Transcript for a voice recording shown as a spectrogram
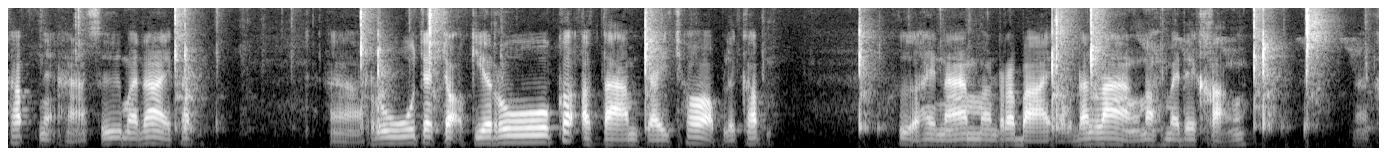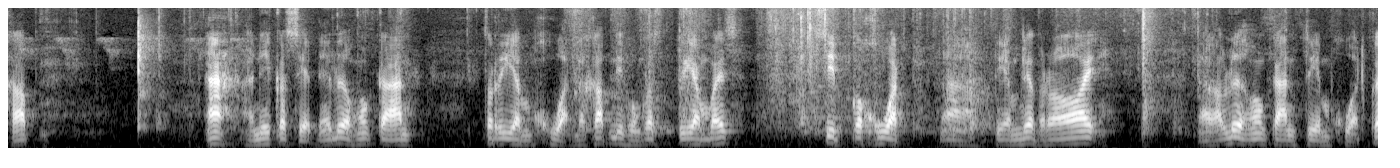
ครับเนี่ยหาซื้อมาได้ครับอ่ารูจะเจาะกี่รูก็เอาตามใจชอบเลยครับ เพื่อให้น้ำมันระบายออกด้านล่างเนาะไม่ได้ขังนะครับอะอันนี้ก็เสร็จในเรื่องของการเตรียมขวดนะครับ นี่ผมก็เตรียมไว้ 10กว่าขวดเตรียมเรียบร้อยนะครับเรื่องของการเตรียมขวดก็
